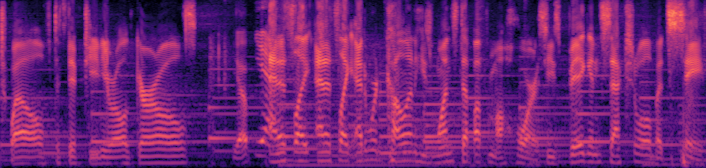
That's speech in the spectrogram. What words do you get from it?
12 to 15 year old girls. Yep. Yes. And it's like and it's like Edward Cullen. He's one step up from a horse. He's big and sexual, but safe,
